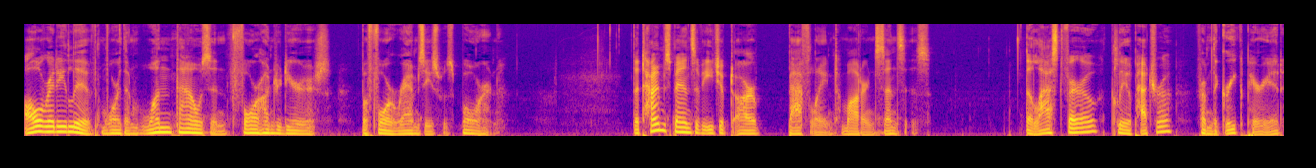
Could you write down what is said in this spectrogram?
already lived more than 1,400 years before Ramses was born. The time spans of Egypt are baffling to modern senses. The last pharaoh, Cleopatra, from the Greek period,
